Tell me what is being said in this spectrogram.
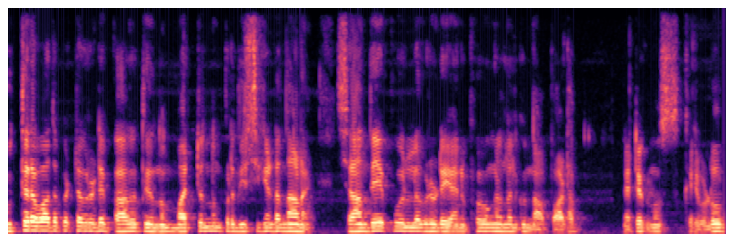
ഉത്തരവാദപ്പെട്ടവരുടെ ഭാഗത്തു നിന്നും മറ്റൊന്നും പ്രതീക്ഷിക്കേണ്ടെന്നാണ് ശാന്തയെപ്പോലുള്ളവരുടെ അനുഭവങ്ങൾ നൽകുന്ന പാഠം. നെറ്റക് ന്യൂസ് കരിവള്ളൂർ.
